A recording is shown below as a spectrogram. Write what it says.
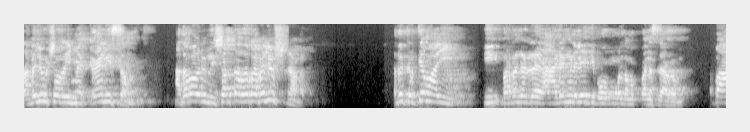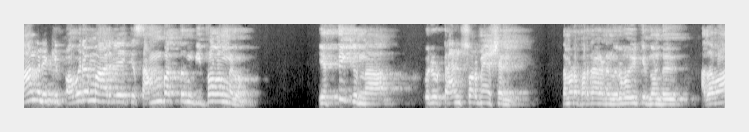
റവല്യൂഷണറി മെക്കാനിസം അഥവാ ഒരു നിശബ്ദ റെവല്യൂഷനാണ് അത് കൃത്യമായി ഈ ഭരണഘടനയുടെ ആഴങ്ങളിലേക്ക് പോകുമ്പോൾ നമുക്ക് മനസ്സിലാകും. അപ്പൊ ആ നിലയ്ക്ക് പൗരന്മാരിലേക്ക് സമ്പത്തും വിഭവങ്ങളും എത്തിക്കുന്ന ഒരു ട്രാൻസ്ഫോർമേഷൻ നമ്മുടെ ഭരണഘടന നിർവഹിക്കുന്നുണ്ട്. അഥവാ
